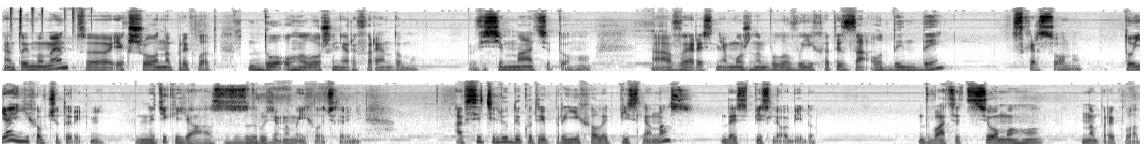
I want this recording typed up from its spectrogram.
На той момент, е, якщо, наприклад, до оголошення референдуму 18 е, вересня можна було виїхати за один день з Херсону, то я їхав 4 дні. Не тільки я з друзями ми їхали 4 дні. А всі ті люди, котрі приїхали після нас, десь після обіду, 27 наприклад,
